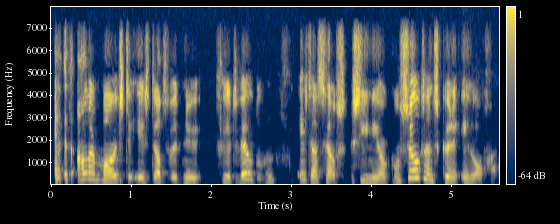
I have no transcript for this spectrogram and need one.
en het allermooiste is dat we het nu virtueel doen, is dat zelfs senior consultants kunnen inloggen.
